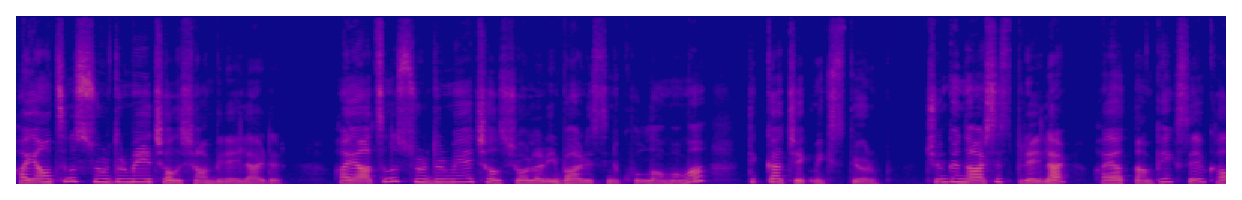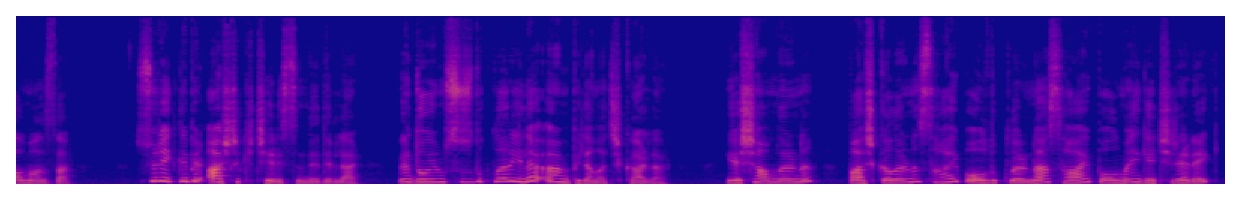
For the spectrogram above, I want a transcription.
hayatını sürdürmeye çalışan bireylerdir. Hayatını sürdürmeye çalışıyorlar ibaresini kullanmama dikkat çekmek istiyorum. Çünkü narsist bireyler hayattan pek zevk almazlar. Sürekli bir açlık içerisindedirler ve doyumsuzluklarıyla ön plana çıkarlar. Yaşamlarını başkalarının sahip olduklarına sahip olmayı geçirerek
